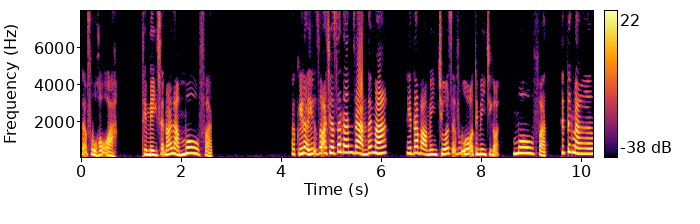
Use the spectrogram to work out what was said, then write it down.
sẽ phù hộ à? Thì mình sẽ nói là mô Phật. Các quý đạo hữu rõ chưa? Rất đơn giản thôi mà. Người ta bảo mình Chúa sẽ phù hộ thì mình chỉ gọi mô Phật. Thế tức là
